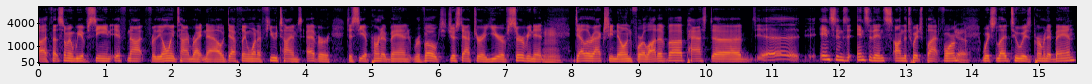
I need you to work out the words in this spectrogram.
uh, something we have seen, if not for the only time right now, definitely one of few times ever to see a permanent ban revoked just after a year of serving it. Dellor actually known for a lot of uh, past uh, uh, incidents, incidents on the Twitch platform, Yeah. which led to his permanent ban,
